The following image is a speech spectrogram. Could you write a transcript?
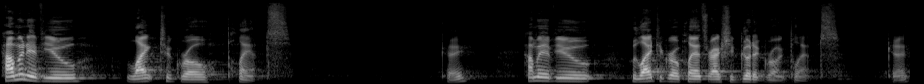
How many of you like to grow plants? Okay? How many of you who like to grow plants are actually good at growing plants? Okay?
